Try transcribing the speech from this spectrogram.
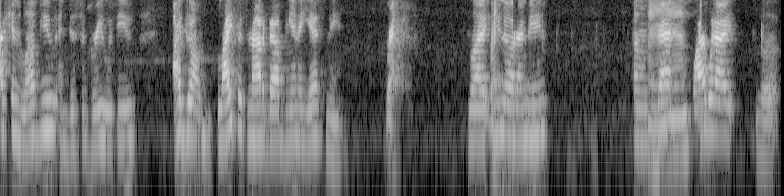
i can love you and disagree with you. I don't life is not about being a yes man. Right. Like right. you know what i mean? Um that why would i look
